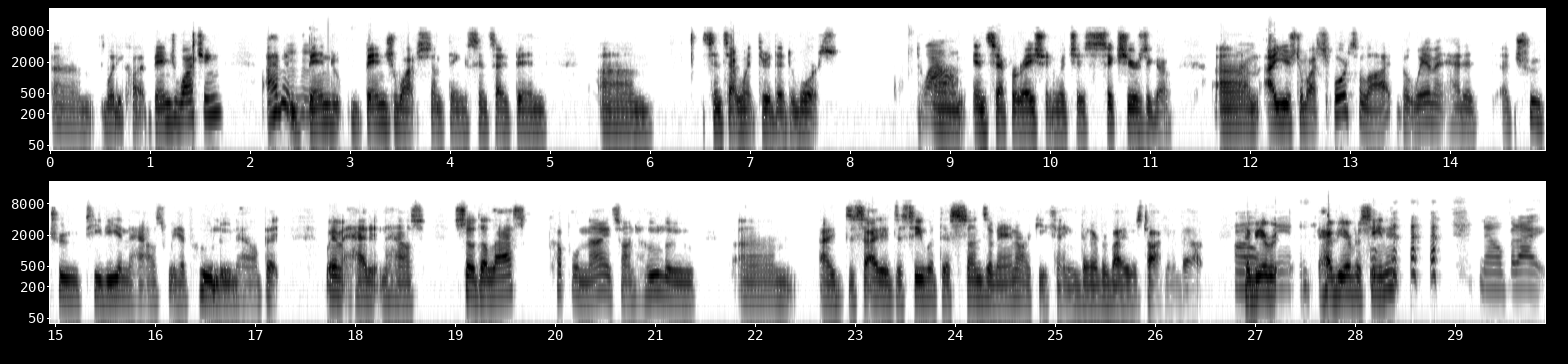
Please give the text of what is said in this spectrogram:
um, what do you call it binge watching I haven't mm-hmm. binge binge watched something since I've been um, since I went through the divorce wow um, and separation which is six years ago um. I used to watch sports a lot but we haven't had a a true true TV in the house. We have Hulu now, but we haven't had it in the house. So the last couple nights on Hulu, um, I decided to see what this Sons of Anarchy thing that everybody was talking about. Oh, have you ever man. have you ever seen it? no, but I,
